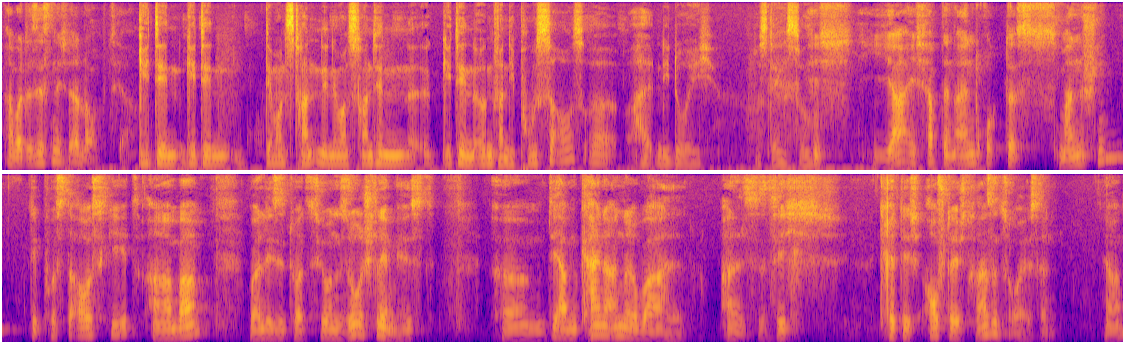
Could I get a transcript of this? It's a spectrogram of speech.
Aber das ist nicht erlaubt, ja. Geht den, geht den Demonstranten, den Demonstrantinnen, äh, geht denen irgendwann die Puste aus oder halten die durch? Was denkst du? Ich, ja, ich habe den Eindruck, dass manchen die Puste ausgeht, aber weil die Situation so schlimm ist, ähm, die haben keine andere Wahl, als sich kritisch auf der Straße zu äußern. Ja,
